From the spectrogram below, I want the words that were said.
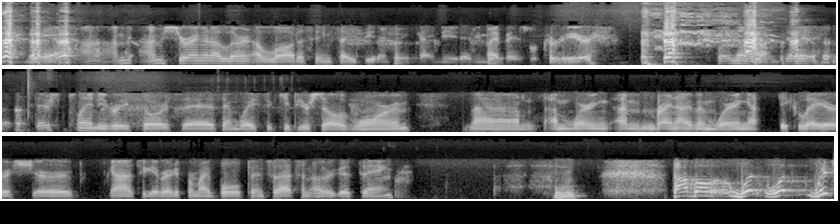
yeah, I'm I'm sure I'm gonna learn a lot of things I didn't think I needed in my baseball career. but no, there, there's plenty of resources and ways to keep yourself warm. Um, I'm wearing I'm right now. I'm wearing a thick layer shirt to get ready for my bullpen, so that's another good thing. Pablo, what what which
